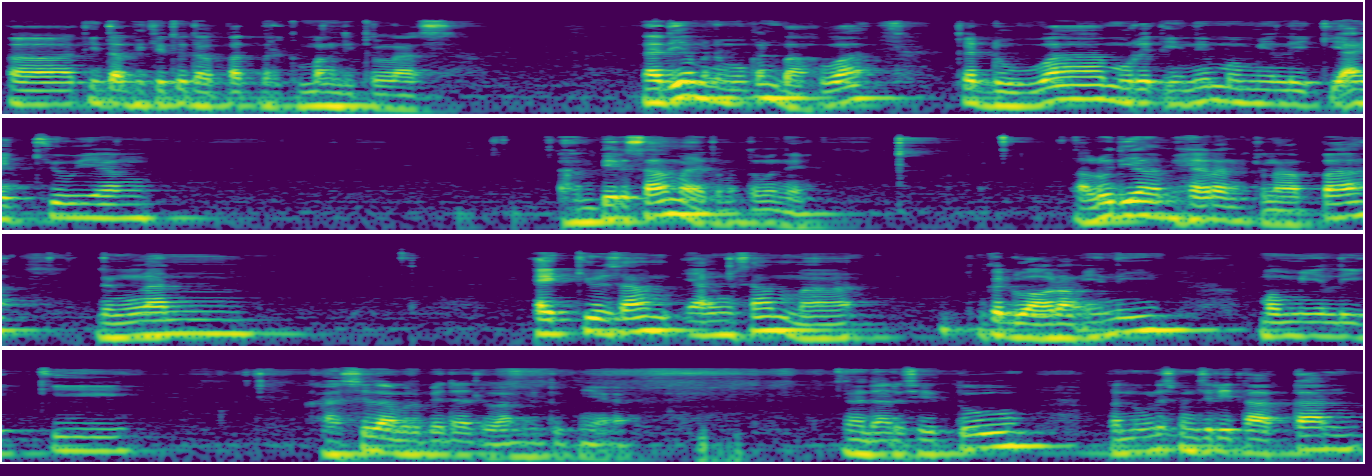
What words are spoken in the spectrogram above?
uh, tidak begitu dapat berkembang di kelas. Nah dia menemukan bahwa kedua murid ini memiliki IQ yang hampir sama ya teman-teman ya. Lalu dia heran kenapa dengan IQ yang sama kedua orang ini memiliki hasil yang berbeda dalam hidupnya. Nah dari situ penulis menceritakan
